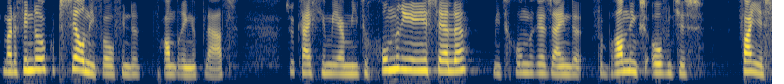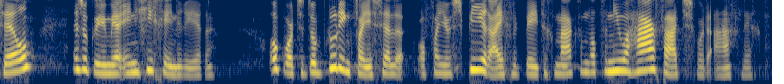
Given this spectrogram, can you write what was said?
Maar er vinden ook op celniveau vinden veranderingen plaats. Zo krijg je meer mitochondriën in je cellen. Mitochondriën zijn de verbrandingsoventjes van je cel. En zo kun je meer energie genereren. Ook wordt de doorbloeding van je cellen of van je spieren eigenlijk beter gemaakt, omdat er nieuwe haarvaatjes worden aangelegd.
